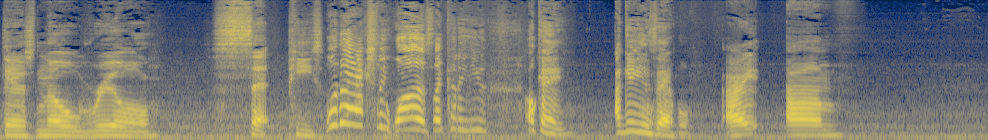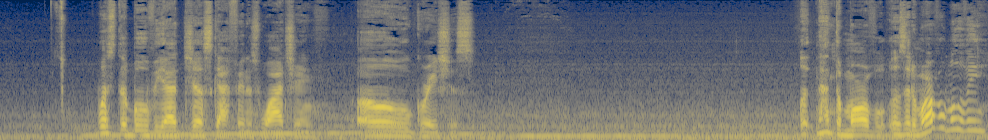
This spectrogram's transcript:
there's no real set piece. Well, there actually was. Like, could have you? Okay, I'll give you an example. All right. Um, what's the movie I just got finished watching? Oh gracious. not the Marvel. Was it a Marvel movie?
